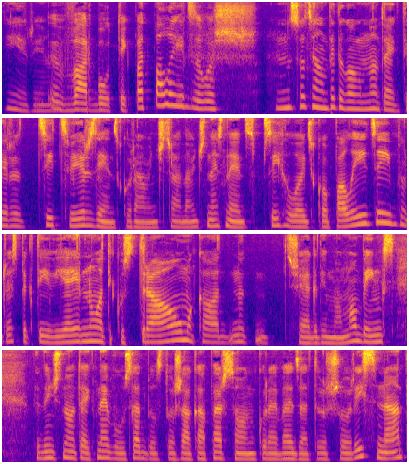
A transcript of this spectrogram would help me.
ir, jā. var būt tikpat palīdzošs. Nu, Sociālajam pedagogam noteikti ir cits virziens, kurā viņš strādā. Viņš nesniedz psiholoģisko palīdzību, respektīvi, ja ir notikusi trauma, kāda nu, šajā gadījumā mobbings, tad viņš noteikti nebūs atbilstošākā persona, kurai vajadzētu šo risināt.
